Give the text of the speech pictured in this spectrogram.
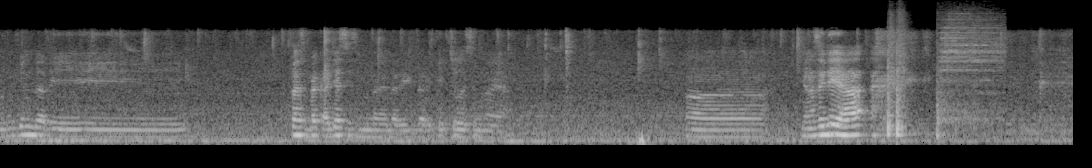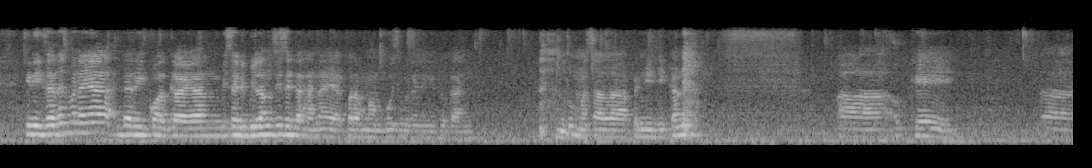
mungkin dari flashback aja sih sebenarnya dari dari kecil sebenarnya. Eh, jangan sedih ya. Ini saya sebenarnya dari keluarga yang bisa dibilang sih sederhana ya kurang mampu sebenarnya gitu kan. Untuk masalah pendidikan uh, oke Uh,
